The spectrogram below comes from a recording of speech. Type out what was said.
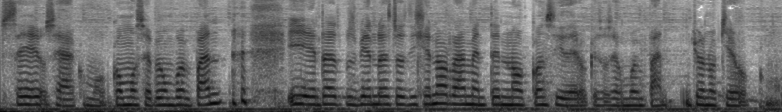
sé, o sea, como cómo se ve un buen pan. y entonces pues viendo estos dije, no, realmente no considero que eso sea un buen pan. Yo no quiero como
